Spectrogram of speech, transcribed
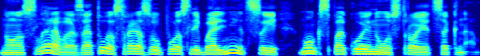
Но Слава зато сразу после больницы мог спокойно устроиться к нам.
